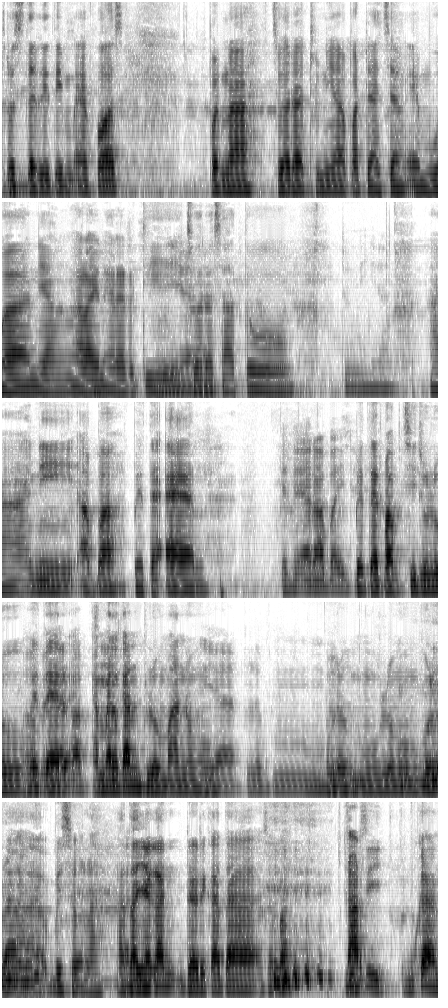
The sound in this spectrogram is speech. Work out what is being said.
Terus dari tim Evos pernah juara dunia pada ajang M1 yang ngalahin RRQ Iya. juara satu. Dunia. nah ini apa? BTR TDR apa itu? BTR PUBG dulu Oh, BTR, BTR PUBG. ML kan belum anu Iya, belum mumpul. belum belum mumpul lah besok lah katanya kan dari kata siapa kart Lizzy. bukan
